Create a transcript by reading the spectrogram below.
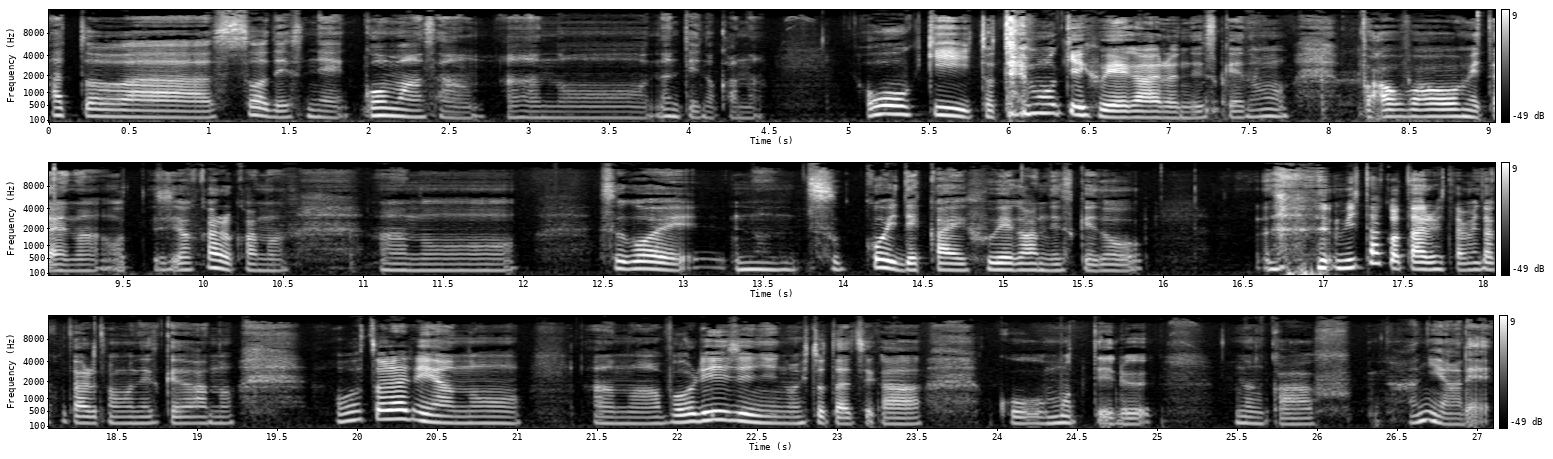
あとは、そうですね、ゴマさん、あのー、なんていうのかな。大きい、とても大きい笛があるんですけれども、バオバオみたいな、わかるかなあの、すごい、すっごいでかい笛があるんですけど、見たことある人は見たことあると思うんですけど、あの、オーストラリアの、あの、アボリジニの人たちが、こう、持ってる、なんか、何あれ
